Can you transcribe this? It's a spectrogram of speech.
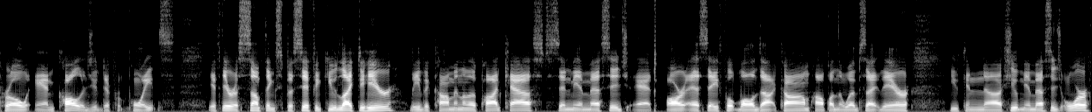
pro and college at different points. If there is something specific you'd like to hear, leave a comment on the podcast, send me a message at rsafootball.com, hop on the website there you can uh, shoot me a message or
